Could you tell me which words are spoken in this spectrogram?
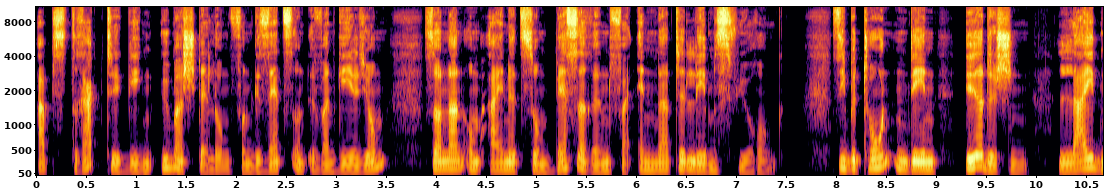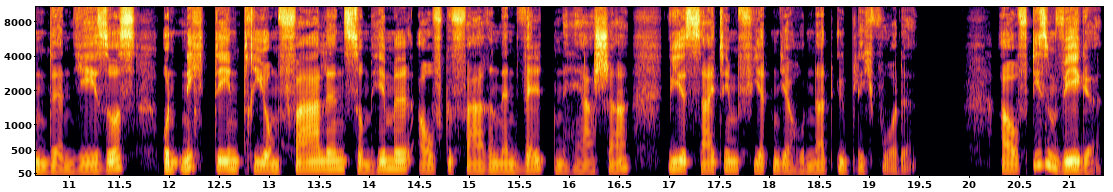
abstrakte Gegenüberstellung von Gesetz und Evangelium, sondern um eine zum Besseren veränderte Lebensführung. Sie betonten den irdischen, leidenden Jesus und nicht den triumphalen, zum Himmel aufgefahrenen Weltenherrscher, wie es seit dem vierten Jahrhundert üblich wurde. Auf diesem Wege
